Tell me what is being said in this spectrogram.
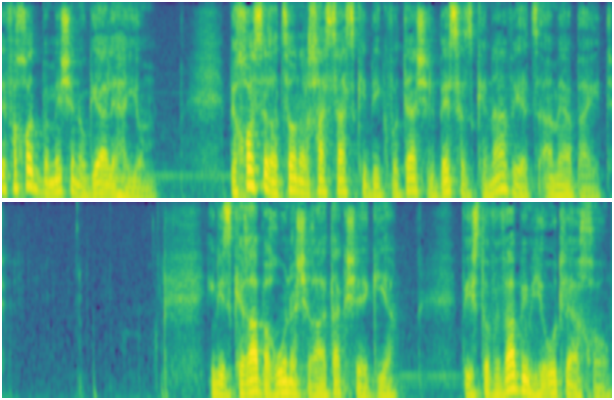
לפחות במה שנוגע להיום. בחוסר רצון הלכה ססקי בעקבותיה של בס הזקנה ויצאה מהבית. היא נזכרה ברונה שראתה כשהגיעה, והסתובבה במהירות לאחור.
